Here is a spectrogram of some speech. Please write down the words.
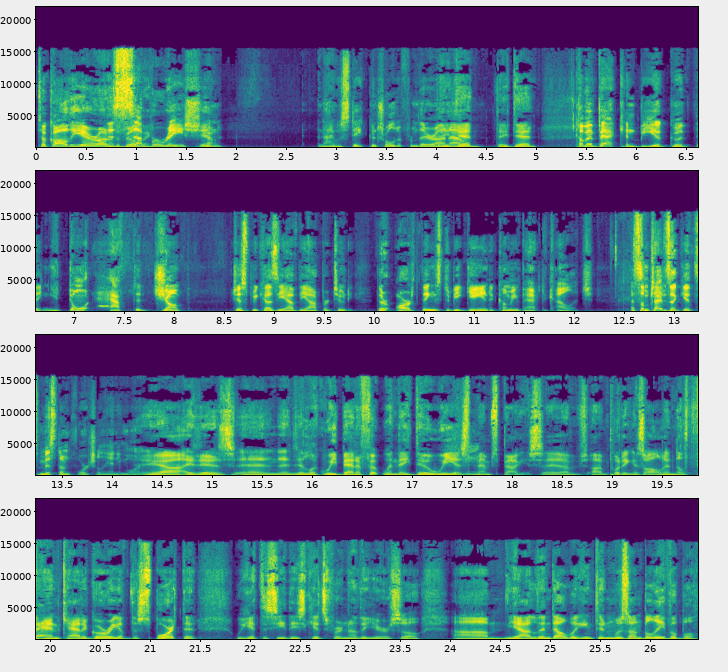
Took all the air out the, of the building. separation. Yep. And Iowa State controlled it from there on They out. They did. They did. Coming back can be a good thing. You don't have to jump just because you have the opportunity. There are things to be gained in coming back to college. And sometimes that gets missed, unfortunately, anymore. Yeah, it is. And, and look, we benefit when they do. We, Mm-hmm. as MEMS, uh, I'm putting us all in the fan category of the sport that we get to see these kids for another year or so. Um, yeah, Lindell Wigginton was unbelievable.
